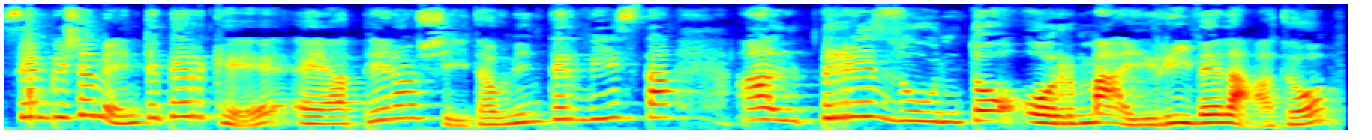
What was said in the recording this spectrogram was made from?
semplicemente perché è appena uscita un'intervista al presunto, ormai rivelato,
